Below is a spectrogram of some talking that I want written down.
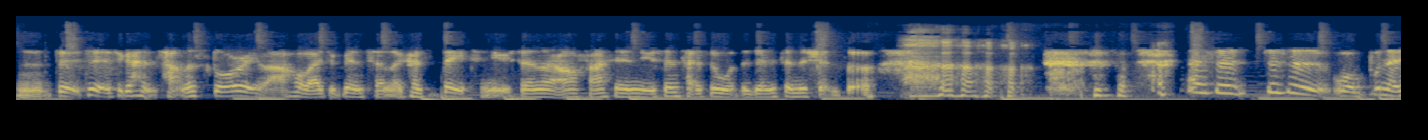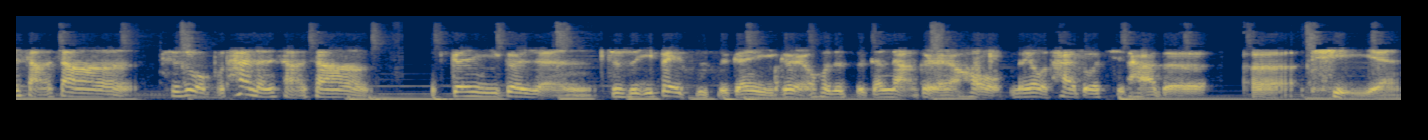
嗯，对，这也是个很长的 story 啦。后来就变成了开始 date 女生了，然后发现女生才是我的人生的选择。但是就是我不能想象，其实我不太能想象跟一个人就是一辈子只跟一个人，或者只跟两个人，然后没有太多其他的呃体验。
